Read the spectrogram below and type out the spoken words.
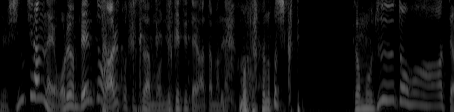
いや信じらんないよ。俺は弁当があることすらもう抜けてたよ頭の中。もう楽しくて。もうずーっとわーってあ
